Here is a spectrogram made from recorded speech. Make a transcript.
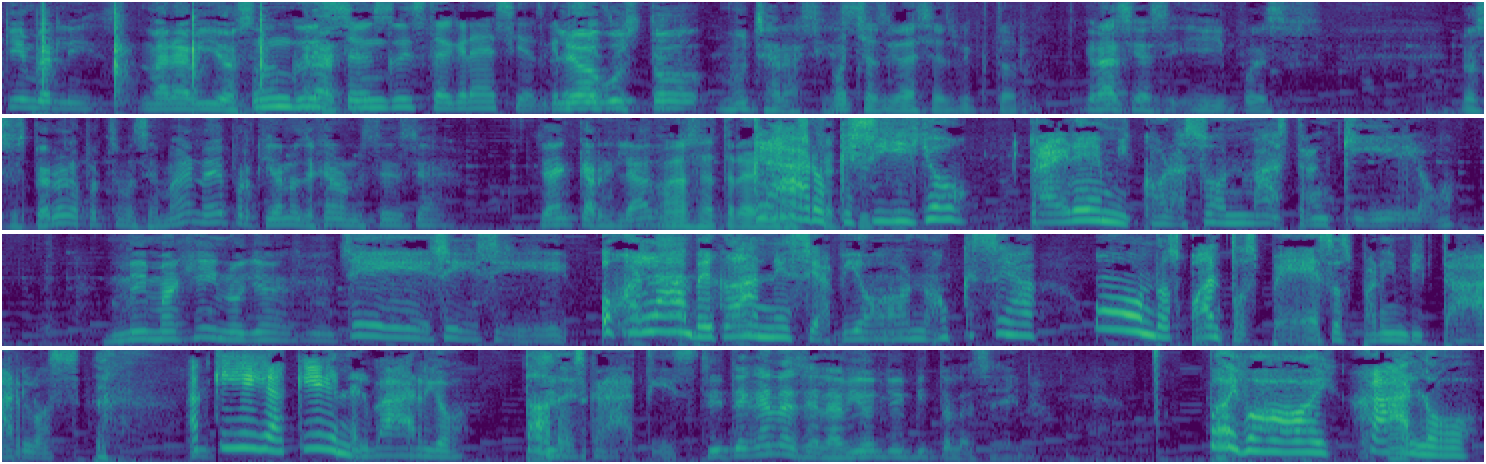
Kimberly, maravilloso. Un gusto, Gracias. un gusto, gracias. Leo gracias Augusto, muchas gracias. Muchas gracias, Víctor. Gracias y pues los espero la próxima semana, ¿eh? Porque ya nos dejaron ustedes ya, ya encarrilados. Vamos a traer Claro que sí, yo traeré mi corazón más tranquilo. Me imagino ya. Sí, sí, sí. Ojalá me gane ese avión, aunque sea unos cuantos pesos para invitarlos. Aquí, aquí en el barrio, todo es gratis. Si te ganas el avión, yo invito a la cena. Voy, voy, jalo.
